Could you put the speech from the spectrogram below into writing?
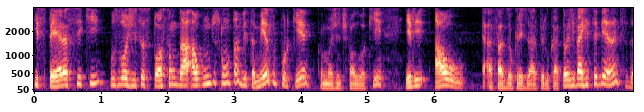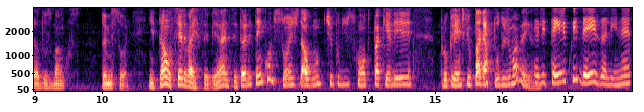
espera-se que os lojistas possam dar algum desconto à vista, mesmo porque, como a gente falou aqui, ele, ao fazer o creditário pelo cartão, ele vai receber antes da, dos bancos do emissor. Então, se ele vai receber antes, então ele tem condições de dar algum tipo de desconto para aquele para o cliente que pagar tudo de uma vez. Né? Ele tem liquidez ali, né?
